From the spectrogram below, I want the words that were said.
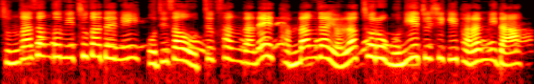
중과상금이 추가되니 고지서 우측 상단의 담당자 연락처로 문의해 주시기 바랍니다.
